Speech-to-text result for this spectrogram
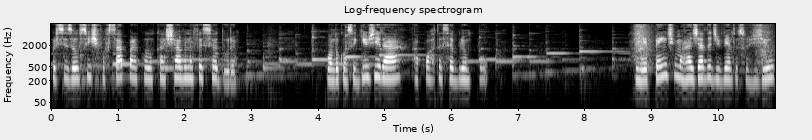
precisou se esforçar para colocar a chave na fechadura. Quando conseguiu girar, a porta se abriu um pouco. De repente, uma rajada de vento surgiu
